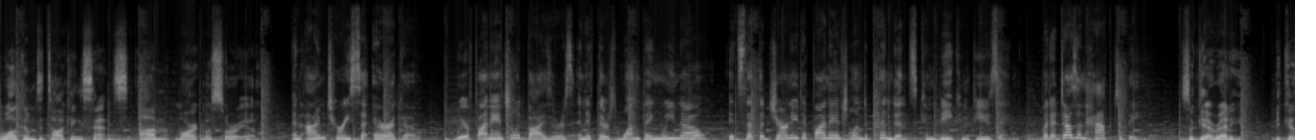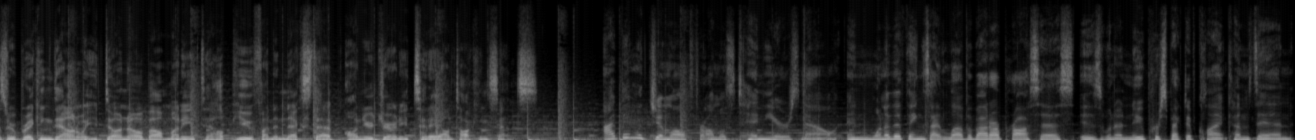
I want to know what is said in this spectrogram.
Welcome to Talking Sense. I'm Mark Osorio. And I'm Teresa Arago. We're financial advisors, and if there's one thing we know, it's that the journey to financial independence can be confusing, but it doesn't have to be. So get ready, because we're breaking down what you don't know about money to help you find the next step on your journey today on Talking Sense. I've been with Jim Wealth for almost 10 years now, and one of the things I love about our process is when a new prospective client comes in,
